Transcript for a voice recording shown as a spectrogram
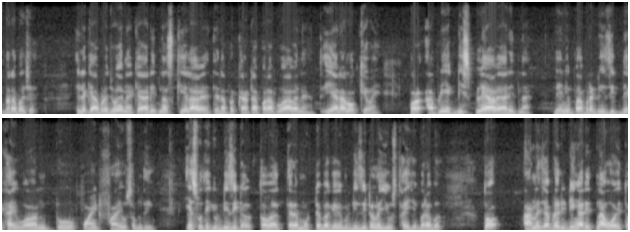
બરાબર છે એટલે કે આપણે જોઈએ ને કે આ રીતના સ્કેલ આવે તેના પર કાંટા પર આપણું આવે ને એ એનાલોગ કહેવાય પણ આપણી એક ડિસ્પ્લે આવે આ રીતના જેની ઉપર આપણે ડિઝિટ દેખાય one two point five something એ શું થઈ ગયું? ડિજિટલ તો હવે અત્યારે મોટે ભાગે ડિજિટલ યુઝ થાય છે, બરાબર? તો આને જે આપણે રીડિંગ આ રીતના હોય, તો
